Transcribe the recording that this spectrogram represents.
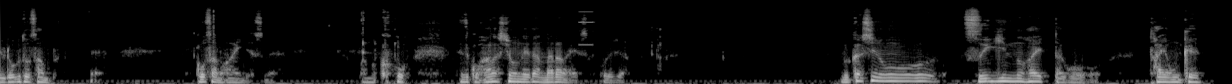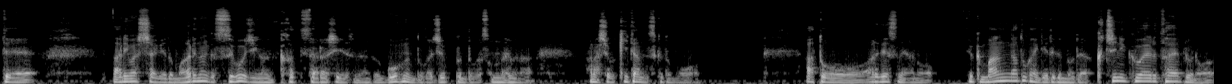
じ。36度3分、誤差の範囲ですね。あの、こう、全然こう話の値段にならないですね、これじゃ。昔の水銀の入ったこう、体温計って、ありましたけども、あれなんかすごい時間かかってたらしいですね。なんか5分とか10分とかそんな風な話を聞いたんですけども、あと、あれですね、あの、よく漫画とかに出てくるのでは、口に加えるタイプの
